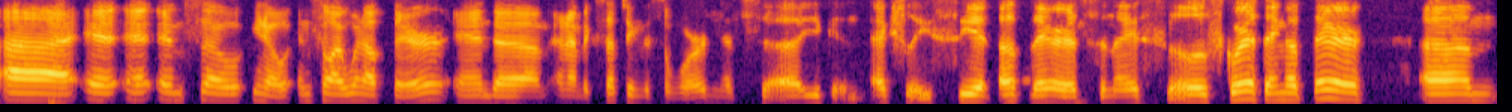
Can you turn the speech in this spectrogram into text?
Uh, and, and, so, you know, and so I went up there, and um, and I'm accepting this award, and it's uh, you can actually see it up there. It's a nice little square thing up there. Um,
